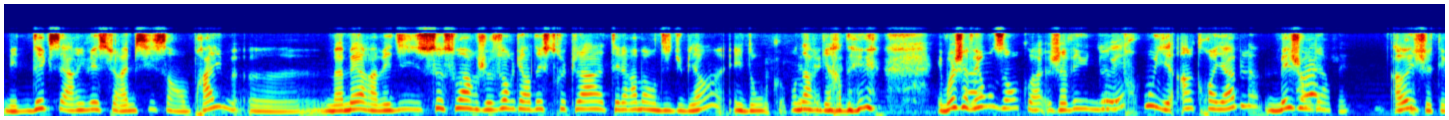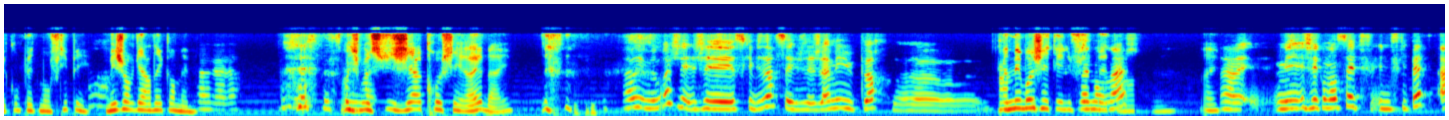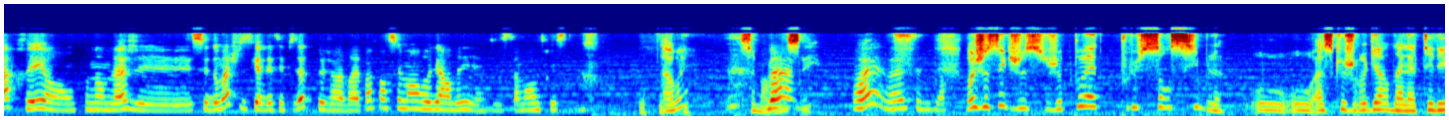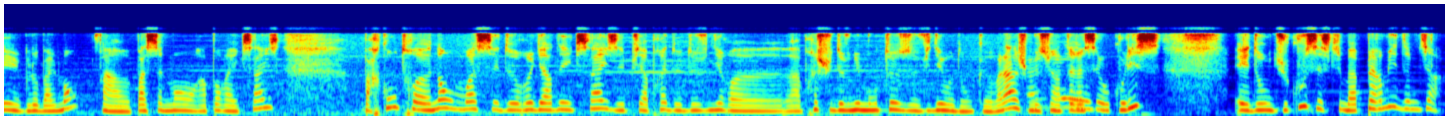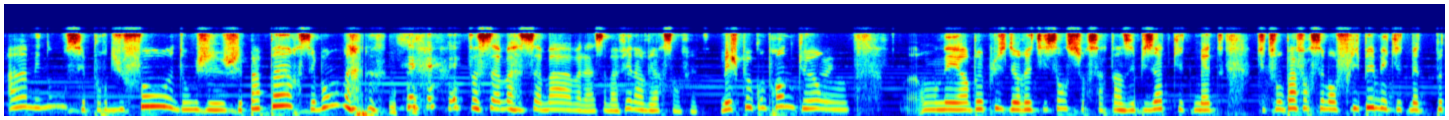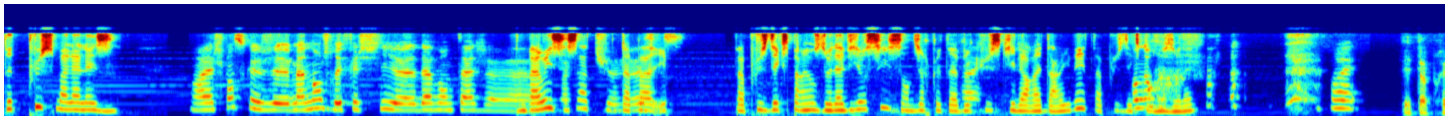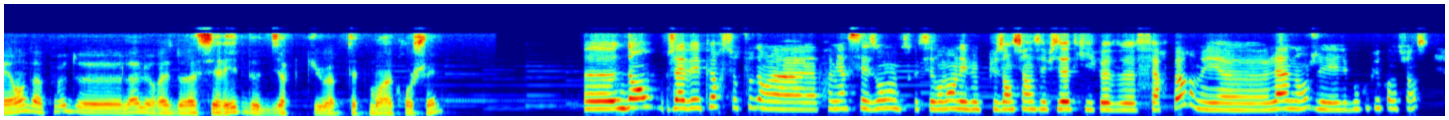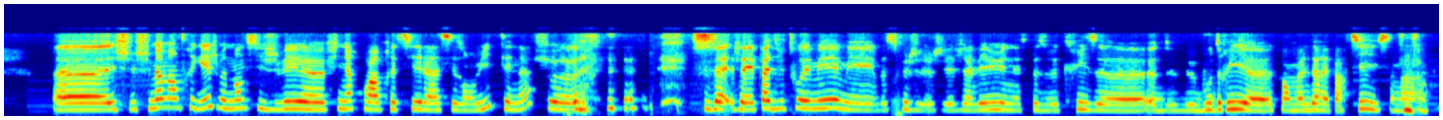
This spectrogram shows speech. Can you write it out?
Mais dès que c'est arrivé sur M6 en prime, euh, ma mère avait dit ce soir je veux regarder ce truc-là, Télérama en dit du bien et donc on a regardé. Et moi j'avais 11 ans quoi, j'avais une Oui. trouille incroyable, mais je Ouais. regardais. Ah oui, j'étais complètement flippée, mais je regardais quand même. Ah là là. Je me suis, j'ai accroché. Ouais, bah. ouais. Ah oui, mais moi, j'ai, ce qui est bizarre, c'est que j'ai jamais eu peur. euh, Ah, mais moi j'étais une flippette. vache. Ah ouais. Mais j'ai commencé à être une flippette après, en prenant de l'âge. Et c'est dommage, parce qu'il y a des épisodes que j'arriverais pas forcément à regarder. ça me rend triste. Ah ouais? C'est marrant. Bah ça. oui. Ouais, ouais, c'est bizarre. Moi je sais que je, je peux être plus sensible au, au- à ce que je regarde à la télé globalement. Enfin, pas seulement en rapport à X-Files. Par contre, euh, non, moi c'est de regarder X-Files et puis après de devenir. euh, après, je suis devenue monteuse vidéo, donc euh, voilà, je me suis Ah. intéressée aux coulisses. Et donc du coup, c'est ce qui m'a permis de me dire ah mais non, c'est pour du faux, donc j'ai pas peur, c'est bon. ça m'a ça m'a voilà, ça m'a fait l'inverse en fait. Mais je peux comprendre que on, on ait un peu plus de réticence sur certains épisodes qui te mettent qui te font pas forcément flipper mais qui te mettent peut-être plus mal à l'aise. Ouais, je pense que je... maintenant, je réfléchis euh, davantage. euh, bah oui, c'est ça, tu je- pas t'as plus d'expérience de la vie aussi sans dire que t'as vécu ce qui leur est arrivé, t'as plus d'expérience de la vie. Ouais. Et t'appréhendes un peu de là le reste de la série, de te dire que tu vas peut-être moins accrocher. Euh, non, j'avais peur surtout dans la, la première saison, parce que c'est vraiment les plus anciens épisodes qui peuvent faire peur, mais euh, là, non, j'ai j'ai beaucoup plus confiance. Euh, je, je suis même intriguée, je me demande si je vais euh, finir par apprécier la saison 8 et 9. euh, J'avais pas du tout aimé, mais parce que je- je- j'avais eu une espèce de crise euh, de, de bouderie quand Mulder est parti. Ça.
